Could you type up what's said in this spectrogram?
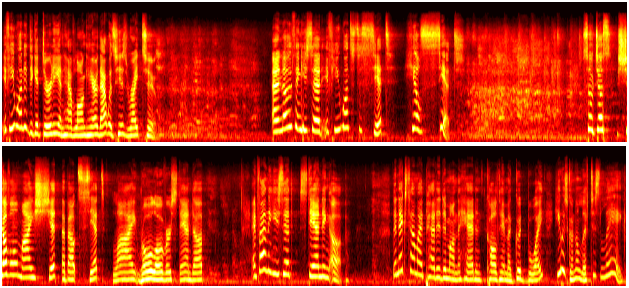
if he wanted to get dirty and have long hair, that was his right too. And another thing he said if he wants to sit, he'll sit. so just shovel my shit about sit, lie, roll over, stand up, and finally, he said, standing up. The next time I patted him on the head and called him a good boy, he was going to lift his leg.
